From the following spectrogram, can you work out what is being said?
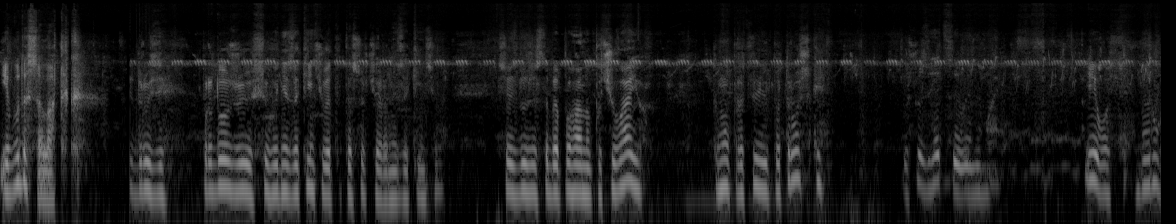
І буде салатик. Друзі, продовжую сьогодні закінчувати те, що вчора не закінчила. Щось дуже себе погано почуваю, тому працюю потрошки, і щось геть сили немає. І ось беру.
